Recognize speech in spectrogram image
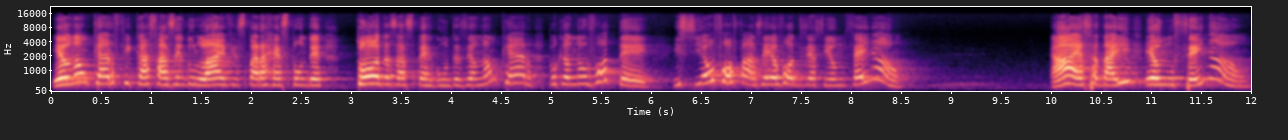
Eu não quero ficar fazendo lives para responder todas as perguntas. Eu não quero, porque eu não vou ter. E se eu for fazer, eu vou dizer assim: eu não sei não. Ah, essa daí eu não sei não.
